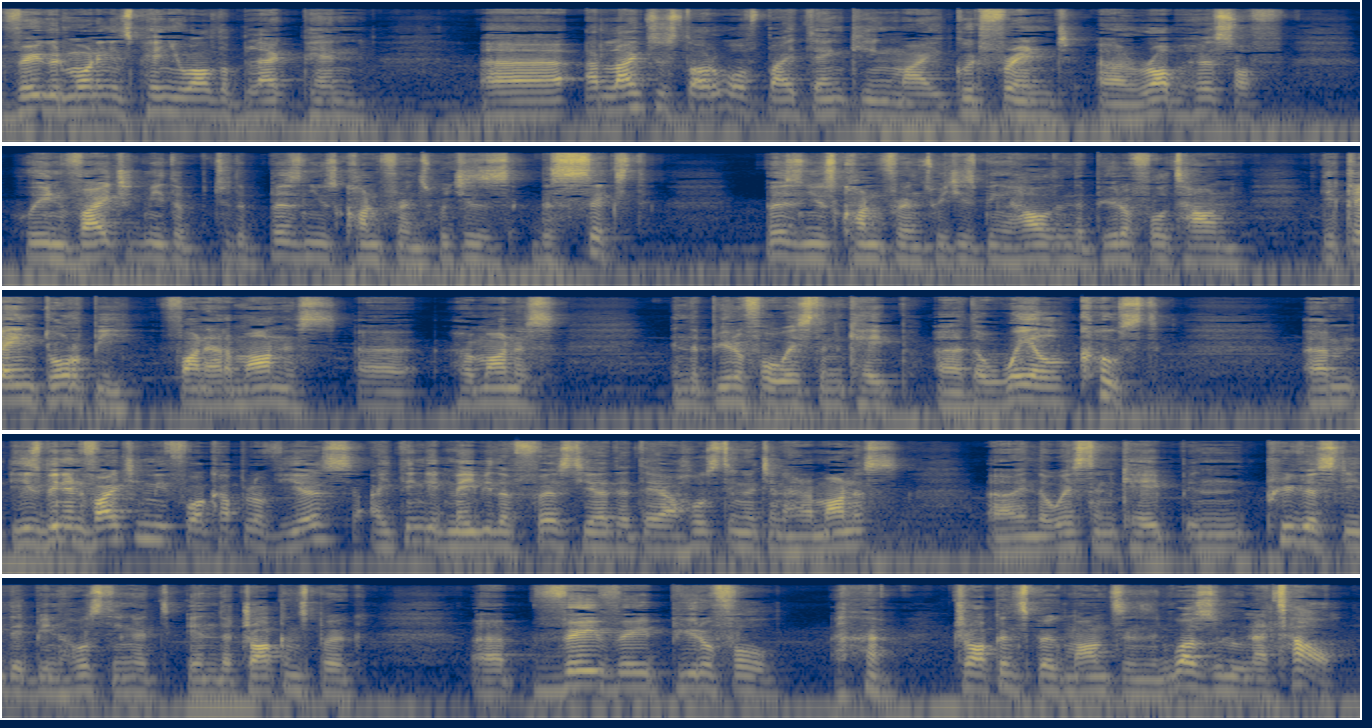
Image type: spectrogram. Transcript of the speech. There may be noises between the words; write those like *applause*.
Very good morning. It's Penuel, the Black Pen. Uh, I'd like to start off by thanking my good friend uh, Rob Hersov, who invited me to, to the BizNews conference, which is the sixth BizNews conference, which is being held in the beautiful town De Klein Dorpie van Hermanus, uh, Hermanus in the beautiful Western Cape, uh, the Whale Coast. Um, he's been inviting me for a couple of years. I think it may be the first year that they are hosting it in Hermanus, uh, in the Western Cape. In previously, they'd been hosting it in the Drakensberg, uh, very very beautiful *laughs* Drakensberg Mountains in KwaZulu Natal,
